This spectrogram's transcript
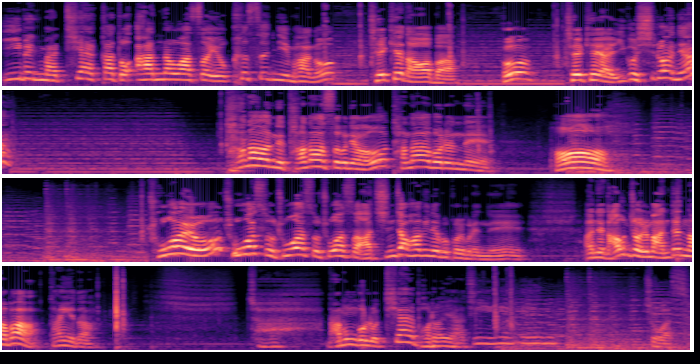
200만 TR 까도 안 나왔어요. 크스님 한 어? 제캐 나와봐. 어? 제캐야 이거 싫어하냐? 다 나왔네. 다 나왔어 그냥. 어? 다 나와버렸네. 어. 좋아요. 좋았어. 좋았어. 좋았어. 아 진짜 확인해볼 걸 그랬네. 아 근데 나온 지 얼마 안 됐나봐. 다행이다. 자. 남은 걸로 TR 벌어야지. 좋았어.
